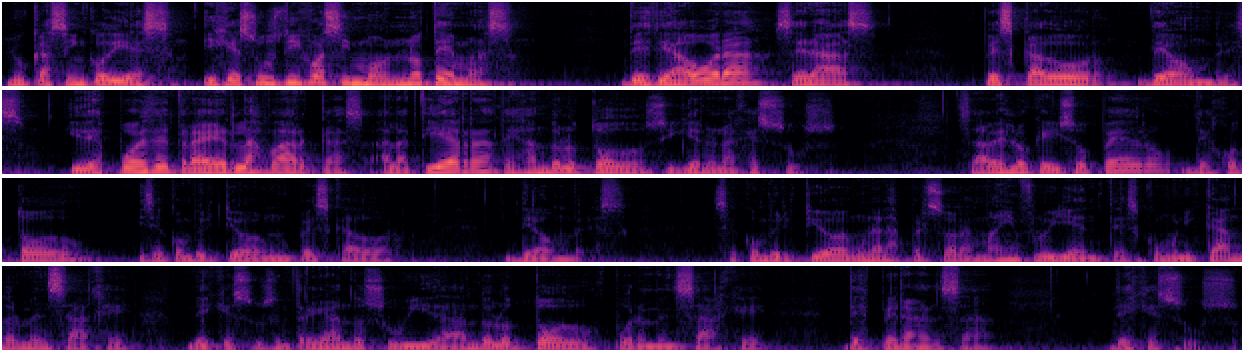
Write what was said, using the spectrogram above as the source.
Lucas 5:10. Y Jesús dijo a Simón, no temas, desde ahora serás pescador de hombres. Y después de traer las barcas a la tierra, dejándolo todo, siguieron a Jesús. ¿Sabes lo que hizo Pedro? Dejó todo y se convirtió en un pescador de hombres. Se convirtió en una de las personas más influyentes, comunicando el mensaje de Jesús, entregando su vida, dándolo todo por el mensaje de esperanza de Jesús.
